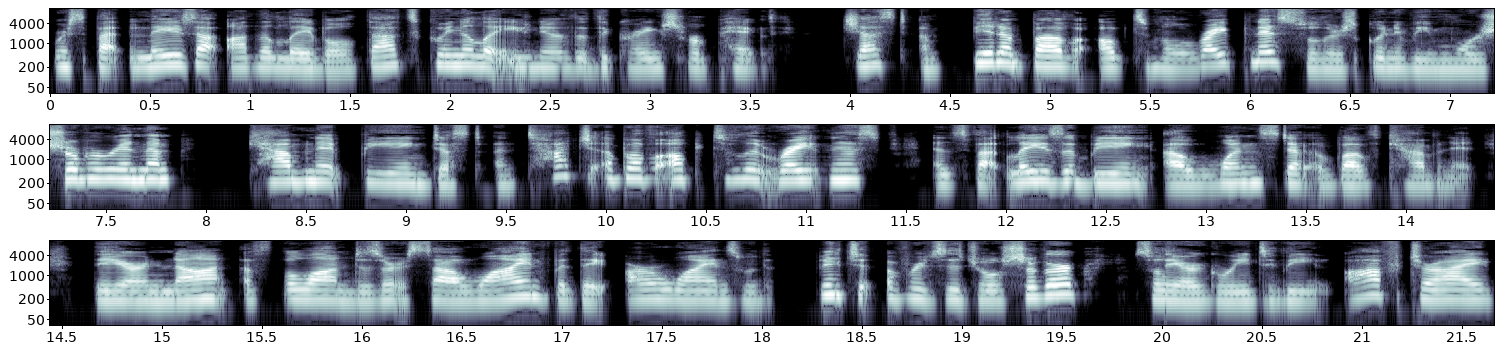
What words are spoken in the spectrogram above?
or Spätlese on the label. That's going to let you know that the grapes were picked just a bit above optimal ripeness. So there's going to be more sugar in them. Kabinett being just a touch above optimal ripeness and Spätlese being a one step above Kabinett. They are not a full on dessert style wine, but they are wines with bit of residual sugar. So they are going to be off dry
